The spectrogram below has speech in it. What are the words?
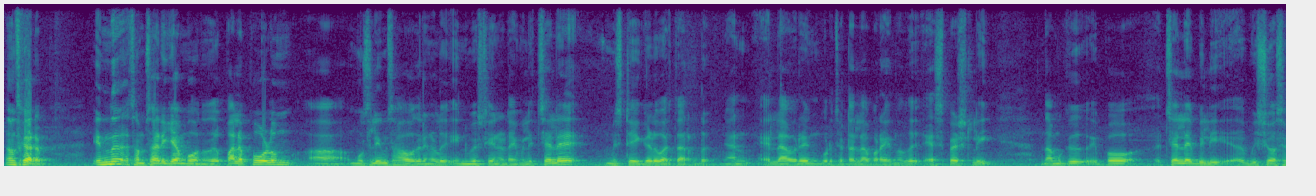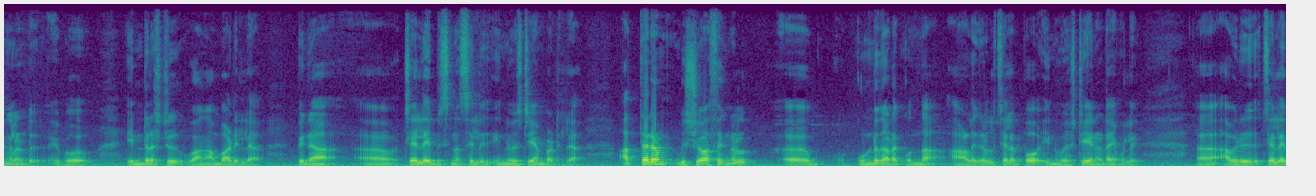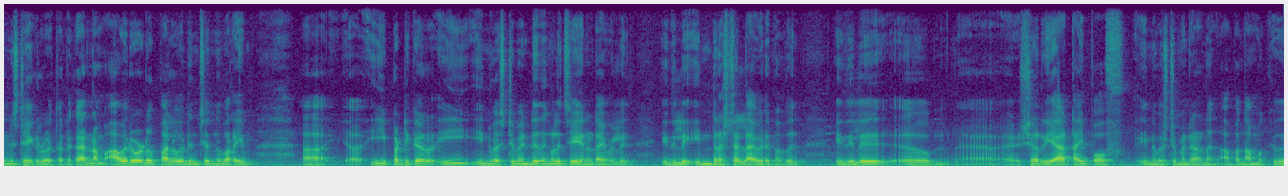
നമസ്കാരം. ഇന്ന് സംസാരിക്കാൻ പോകുന്നത് പലപ്പോഴും മുസ്ലിം സഹോദരങ്ങൾ ഇൻവെസ്റ്റ് ചെയ്യുന്ന ടൈമിൽ ചില മിസ്റ്റേക്കുകൾ വരുത്താറുണ്ട്. ഞാൻ എല്ലാവരെയും കുറിച്ചിട്ടല്ല പറയുന്നത്. എസ്പെഷ്യലി നമുക്ക് ഇപ്പോൾ ചില ബിലി വിശ്വാസങ്ങളുണ്ട്. ഇപ്പോൾ ഇൻട്രസ്റ്റ് വാങ്ങാൻ പാടില്ല. പിന്നെ ചില ബിസിനസ്സിൽ ഇൻവെസ്റ്റ് ചെയ്യാൻ പാടില്ല. അത്തരം വിശ്വാസങ്ങൾ കൊണ്ടു നടക്കുന്ന ആളുകൾ ചിലപ്പോൾ ഇൻവെസ്റ്റ് ചെയ്യുന്ന ടൈമിൽ അവർ ചില മിസ്റ്റേക്കുകൾ വരുത്തുന്നുണ്ട് കാരണം അവരോട് പലവരും ചെന്ന് പറയും ഈ പർട്ടിക്കുലർ ഈ ഇൻവെസ്റ്റ്മെന്റ് നിങ്ങൾ ചെയ്യുന്ന ടൈമിൽ ഇതിൽ ഇൻട്രസ്റ്റ് അല്ല വരുന്നത്. ഇതിൽ ഷെറിയ ടൈപ്പ് ഓഫ് ഇൻവെസ്റ്റ്മെന്റ് ആണ്. അപ്പോൾ നമുക്ക്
